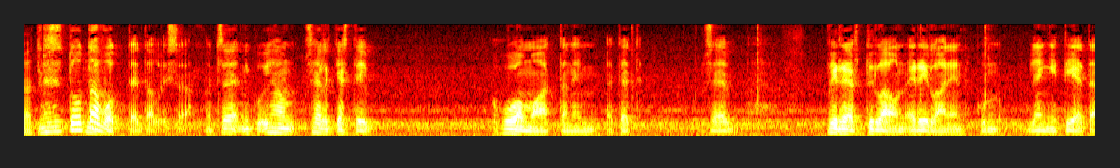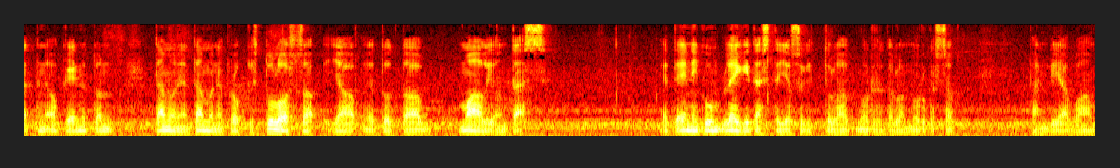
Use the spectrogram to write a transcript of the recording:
Oot... No se tuo tavoitteita lisää. Et se niin kuin ihan selkeästi huomaa, että, niin, että, että se vireystila on erilainen, kun jengi tietää, että ne, okei, nyt on tämmöinen tämmöinen prokkis tulossa ja, ja tota, maali on tässä. Että ei niinku leikitä sitten jossakin tuolla nuorisotalon nurkassa bändiä, vaan,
